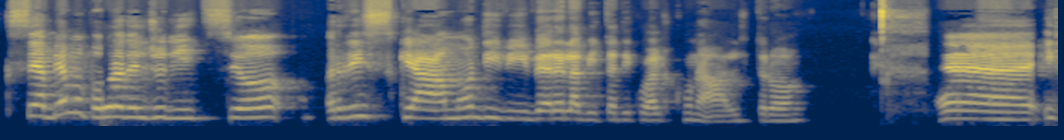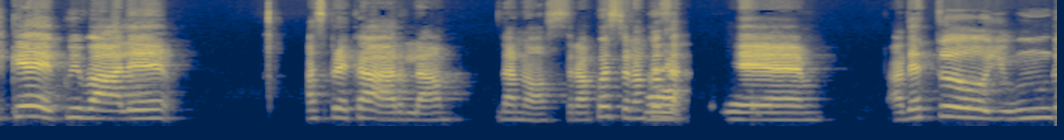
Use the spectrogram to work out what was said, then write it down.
se abbiamo paura del giudizio, rischiamo di vivere la vita di qualcun altro, eh, il che equivale a sprecarla, la nostra. Questa è una cosa eh. che ha detto Jung.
